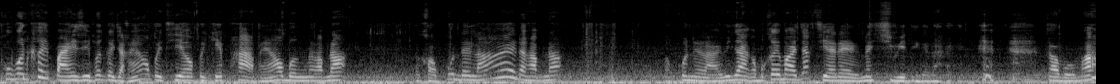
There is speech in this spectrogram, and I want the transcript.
ผู้เพิ่นเคยไปสิเพิ่นก็อยากให้เฮาไปเที่ยวไปเก็บภาพให้เฮาเบิ่งนะครับเนาะขอบคุณได้หลายนะครับเนาะขอบคุณได้หลายวิญญาณก็บ่เคยมาจักเทียได้ในชีวิตนี่ก็ได้ครับผมเอ้า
